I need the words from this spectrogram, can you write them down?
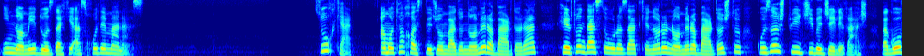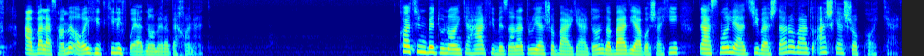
این نامه دزدکی از خود من است. زوخ کرد. اما تا خواست به جنبد و نامه را بردارد هرتون دست او را زد کنار و نامه را برداشت و گذاشت توی جیب جلیقش و گفت اول از همه آقای هیتکلیف باید نامه را بخواند. کاترین بدون آنکه حرفی بزند رویش را برگرداند و بعد یواشکی دستمالی از جیبش درآورد و اشکش را پاک کرد.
